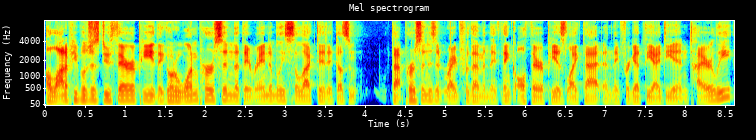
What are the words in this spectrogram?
A lot of people just do therapy. They go to one person that they randomly selected. It doesn't, that person isn't right for them, and they think all therapy is like that, and they forget the idea entirely.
